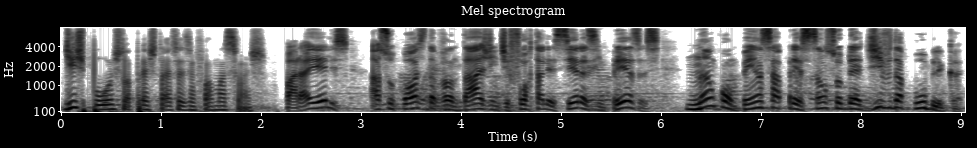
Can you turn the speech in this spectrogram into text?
disposto a prestar essas informações. Para eles, a suposta vantagem de fortalecer as empresas não compensa a pressão sobre a dívida pública,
